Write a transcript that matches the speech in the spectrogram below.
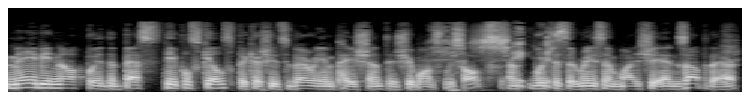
Maybe not with the best people skills because she's very impatient and she wants results, and, which is the reason why she ends up there.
